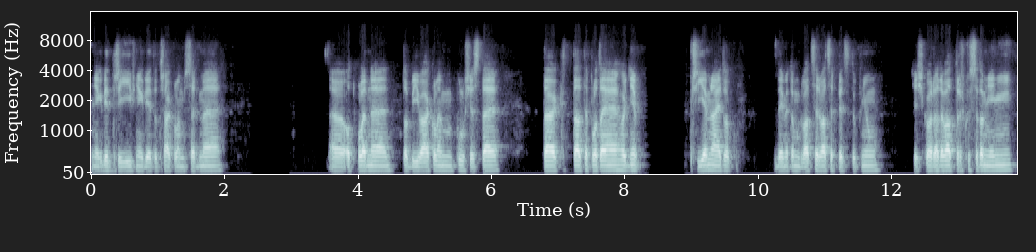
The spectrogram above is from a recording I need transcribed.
někdy dřív, někdy je to třeba kolem 7, Eh, odpoledne to bývá kolem půl šesté, tak ta teplota je hodně příjemná, je to dejme tomu 20-25 stupňů, těžko odhadovat, trošku se to mění,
